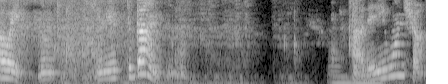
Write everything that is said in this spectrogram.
Oh wait, no. Maybe it's the gun. How did he one shot?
